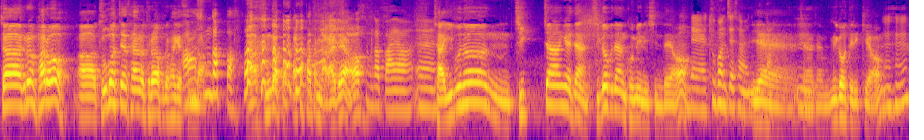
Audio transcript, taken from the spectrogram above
자, 그럼 바로 어, 두 번째 사연으로 들어가 보도록 아 하겠습니다. 숨가빠. 아, 숨가빠 바닥바닥 나가야 돼요. 숨가빠요. 예. 자, 이분은 직장에 대한 직업에 대한 고민이신데요. 네, 두 번째 예, 사연입니다. 제가 좀 읽어드릴게요. 음흠.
